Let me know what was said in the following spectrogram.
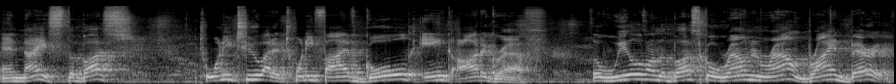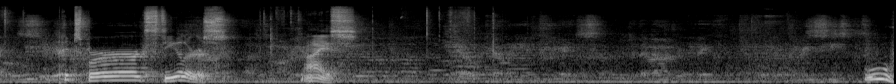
And nice, the bus. 22 out of 25 gold ink autograph. The wheels on the bus go round and round. Brian Barrett, Pittsburgh Steelers. Nice. Ooh.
